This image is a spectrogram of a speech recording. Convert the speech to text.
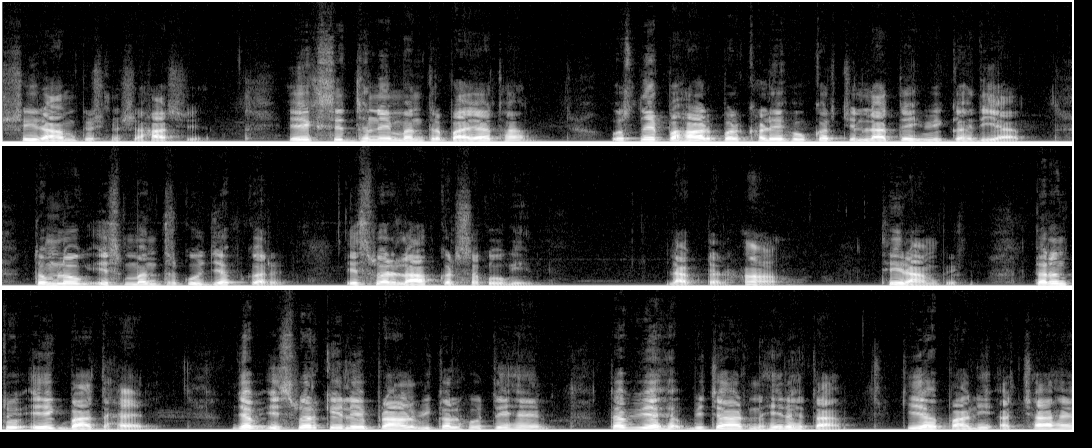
श्री रामकृष्ण सहास्य एक सिद्ध ने मंत्र पाया था। उसने पहाड़ पर खड़े होकर चिल्लाते हुए कह दिया, तुम लोग इस मंत्र को जप कर ईश्वर लाभ कर सकोगे। डॉक्टर हाँ थे रामकृष्ण, परंतु एक बात है, जब ईश्वर के लिए प्राण विकल होते हैं, तब यह विचार नहीं रहता कि यह पानी अच्छा है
